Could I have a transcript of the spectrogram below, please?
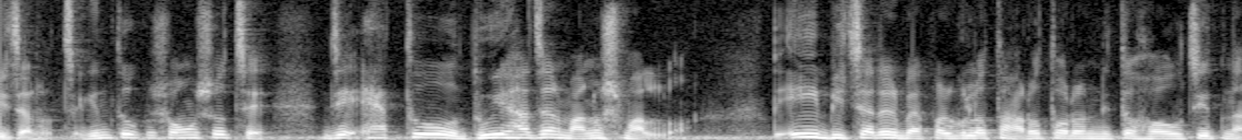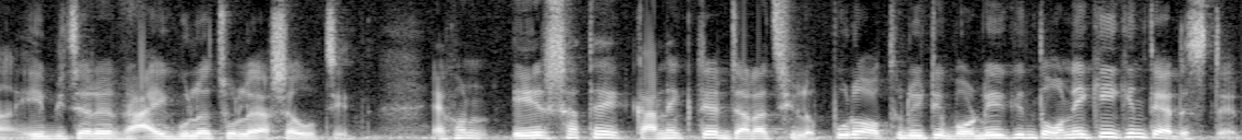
বিচার হচ্ছে। কিন্তু সমস্যা হচ্ছে যে এত দুই হাজার মানুষ মারলো, তো এই বিচারের ব্যাপারগুলো তো আরও ত্বরান্বিত হওয়া উচিত না, এই বিচারের রায়গুলো চলে আসা উচিত। এখন এর সাথে কানেক্টেড যারা ছিল, পুরো অথরিটি বডি কিন্তু অনেকেই কিন্তু অ্যারেস্টেড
